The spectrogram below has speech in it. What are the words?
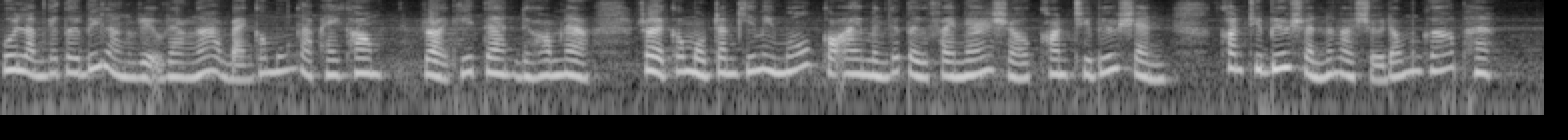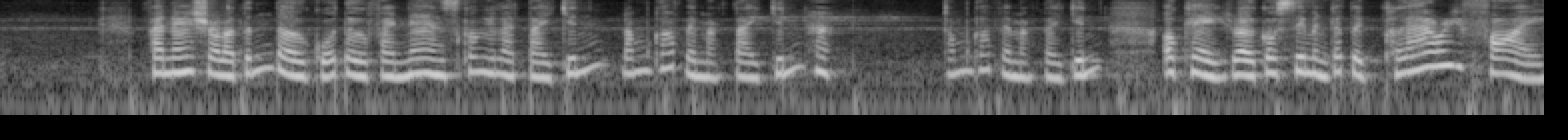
vui làm cho tôi biết lần rượu rằng á bạn có muốn gặp hay không? Rồi ký tên được không nào? Rồi câu 191 câu ai mình cái từ financial contribution. Contribution nó là sự đóng góp ha. Financial là tính từ của từ finance có nghĩa là tài chính đóng góp về mặt tài chính ha. Đóng góp về mặt tài chính. Ok rồi câu C mình có từ clarify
